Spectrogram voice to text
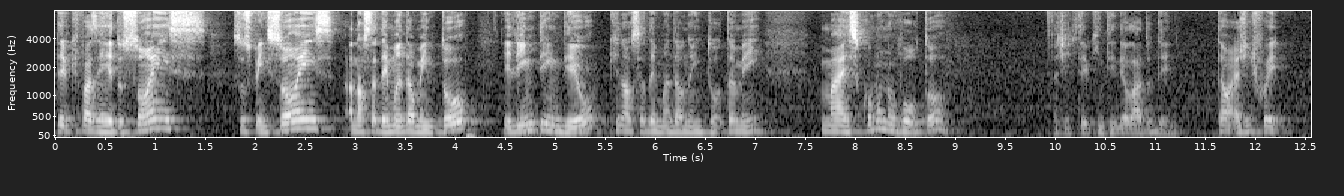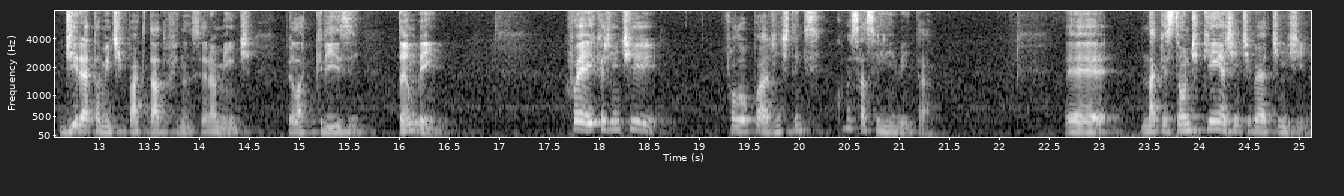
teve que fazer reduções, suspensões, a nossa demanda aumentou, ele entendeu que nossa demanda aumentou também, mas como não voltou, a gente teve que entender o lado dele. Então a gente foi diretamente impactado financeiramente pela crise também. Foi aí que a gente falou, pô, a gente tem que começar a se reinventar. É, na questão de quem a gente vai atingir.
